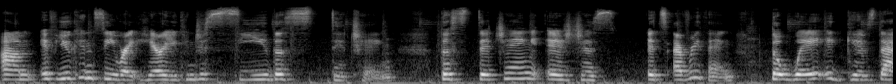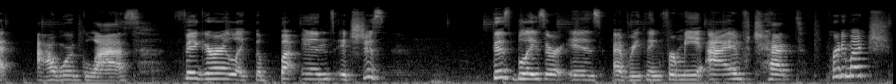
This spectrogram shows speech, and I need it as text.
Um, if you can see right here, you can just see the stitching. The stitching is just, it's everything. The way it gives that hourglass figure, like the buttons, it's just, this blazer is everything for me. I've checked pretty much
